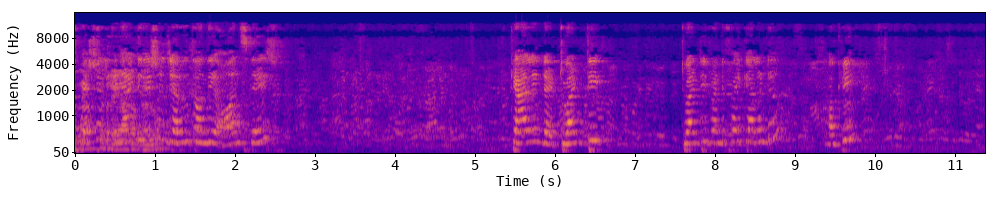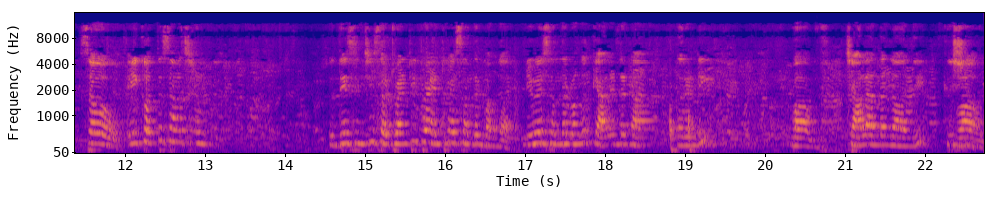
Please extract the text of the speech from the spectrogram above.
స్పెషల్ జరుగుతోంది on stage. Calendar twenty twenty twenty five calendar? Okay. So ఈ కొత్త సంవత్సరం ఉద్దేశించి సో ట్వంటీ ట్వంటీ ఫైవ్ సందర్భంగా న్యూ ఇయర్ సందర్భంగా క్యాలెండర్ రండి. వావ్ చాలా అందంగా ఉంది. వావ్.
